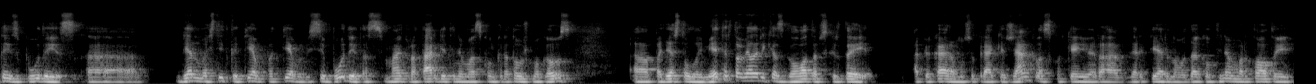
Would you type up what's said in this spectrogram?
tais būdais uh, vien mąstyti, kad tie, tie visi būdai, tas mikrotargetinimas konkretaus žmogaus uh, padės to laimėti ir to vėl reikės galvoti apskritai, apie ką yra mūsų prekės ženklas, kokia yra vertė ir nauda galtiniam vartotojui,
